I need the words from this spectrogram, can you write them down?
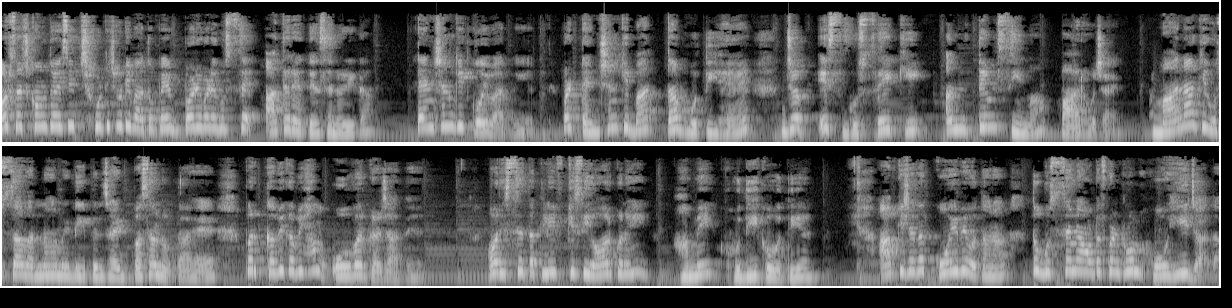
और सच कहूँ तो ऐसी छोटी छोटी बातों पे बड़े बड़े गुस्से आते रहते हैं सेनोरिटा टेंशन की कोई बात नहीं है। पर टेंशन की बात तब होती है जब इस गुस्से की अंतिम सीमा पार हो जाए। माना कि गुस्सा करना हमें डीप इनसाइड पसंद होता है, पर कभी कभी हम ओवर कर जाते हैं। और इससे तकलीफ़ किसी और को नहीं, हमें खुद ही को होती है। आपकी जगह कोई भी होता ना तो गुस्से में आउट ऑफ़ कंट्रोल हो ही जाता।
